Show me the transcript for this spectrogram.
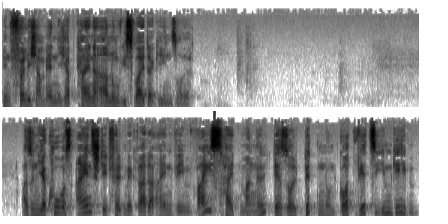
Bin völlig am Ende, ich habe keine Ahnung, wie es weitergehen soll. Also in Jakobus 1 steht, fällt mir gerade ein, wem Weisheit mangelt, der soll bitten und Gott wird sie ihm geben.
